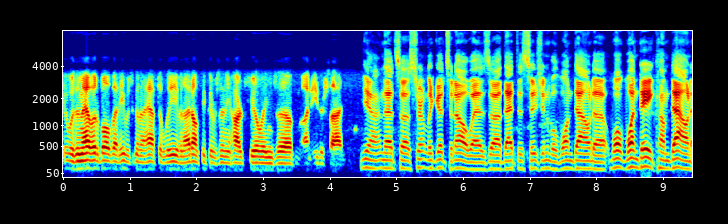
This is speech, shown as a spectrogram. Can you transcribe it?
it was inevitable that he was going to have to leave, and I don't think there was any hard feelings uh, on either side. Yeah, and that's uh, certainly good to know, as uh, that decision will one down, uh, one day come down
